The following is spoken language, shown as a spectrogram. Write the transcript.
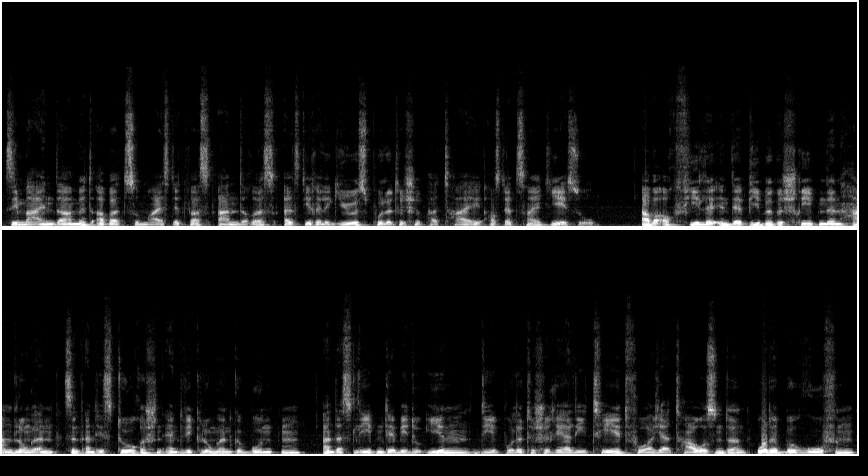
sie meinen damit aber zumeist etwas anderes als die religiös-politische Partei aus der Zeit Jesu. Aber auch viele in der Bibel beschriebenen Handlungen sind an historischen Entwicklungen gebunden, an das Leben der Beduinen, die politische Realität vor Jahrtausenden oder Berufen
